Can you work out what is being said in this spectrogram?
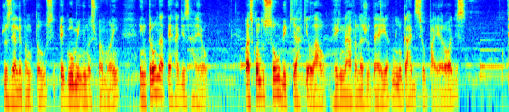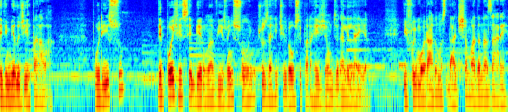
José levantou-se, pegou o menino e sua mãe, entrou na terra de Israel. Mas quando soube que Arquelau reinava na Judéia, no lugar de seu pai Herodes, teve medo de ir para lá. Por isso, depois de receber um aviso em sonho, José retirou-se para a região de Galiléia e foi morar numa cidade chamada Nazaré.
